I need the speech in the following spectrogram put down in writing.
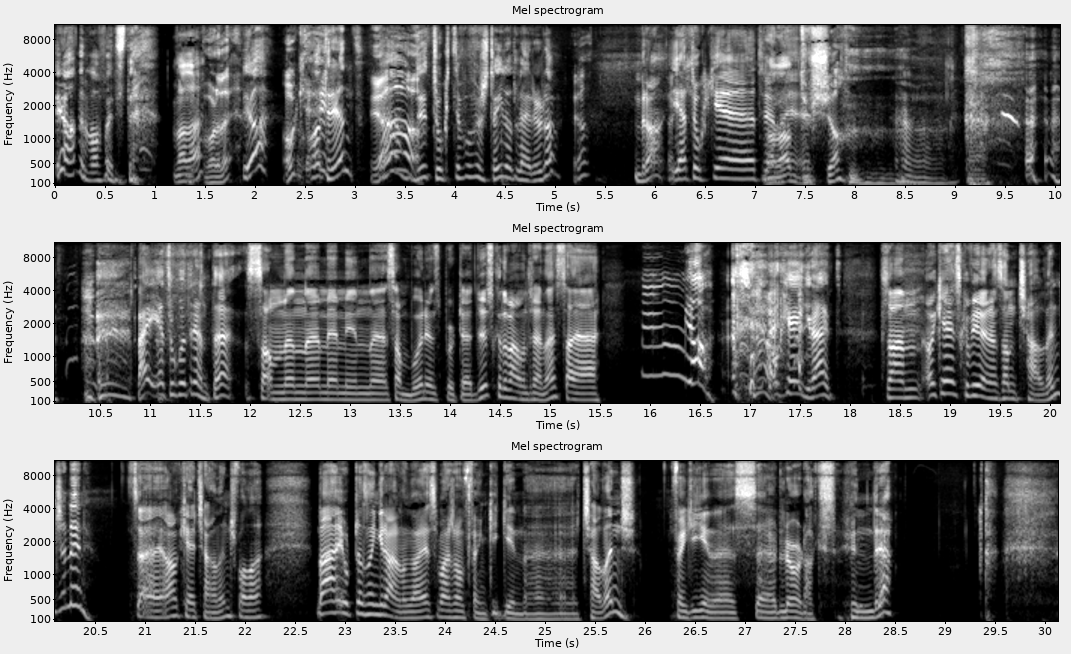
Ja, det var faktisk det. Hva da? Var det det? Ja, Ok. det var trent. Ja. Du tok det på første. Gratulerer, Olav. Ja. Bra. Jeg tok eh, Hva da? trening Dusja? Nei, jeg tok og trente sammen eh, med min eh, samboer. Hun spurte du, skal du være med og trene. Sa jeg mm, ja. Ok, greit. Så han ok, skal vi gjøre en sånn challenge, eller? Så jeg, ja, ok, challenge, hva da? Nei, jeg har gjort en sånn greie noen ganger som er sånn Funky Ginne-challenge. Funky Ginnes lørdags lørdagshundre.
